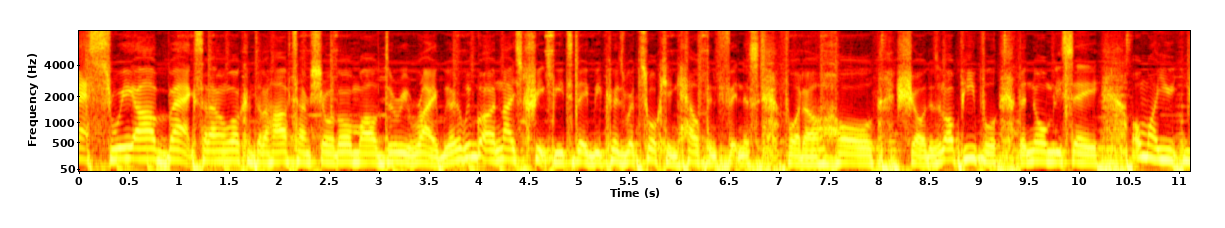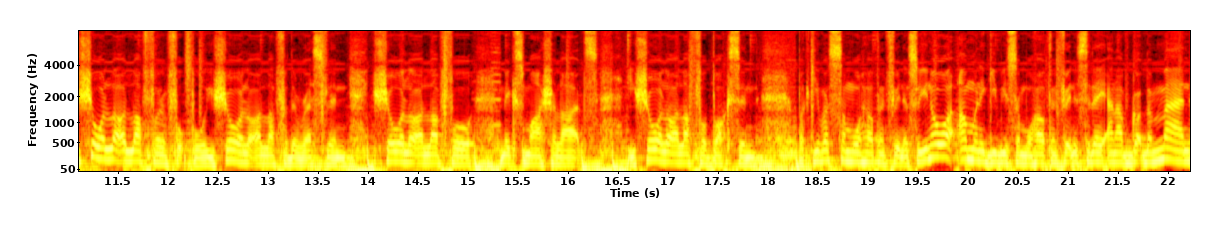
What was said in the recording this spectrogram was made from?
Yes, we are back. Salam and welcome to the halftime show with Omar Duri. Right, we- we've got a nice treat for you today because we're talking health and fitness for the whole show. There's a lot of people that normally say, Omar, you, you show a lot of love for the football, you show a lot of love for the wrestling, you show a lot of love for mixed martial arts, you show a lot of love for boxing, but give us some more health and fitness. So you know what? I'm going to give you some more health and fitness today, and I've got the man,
